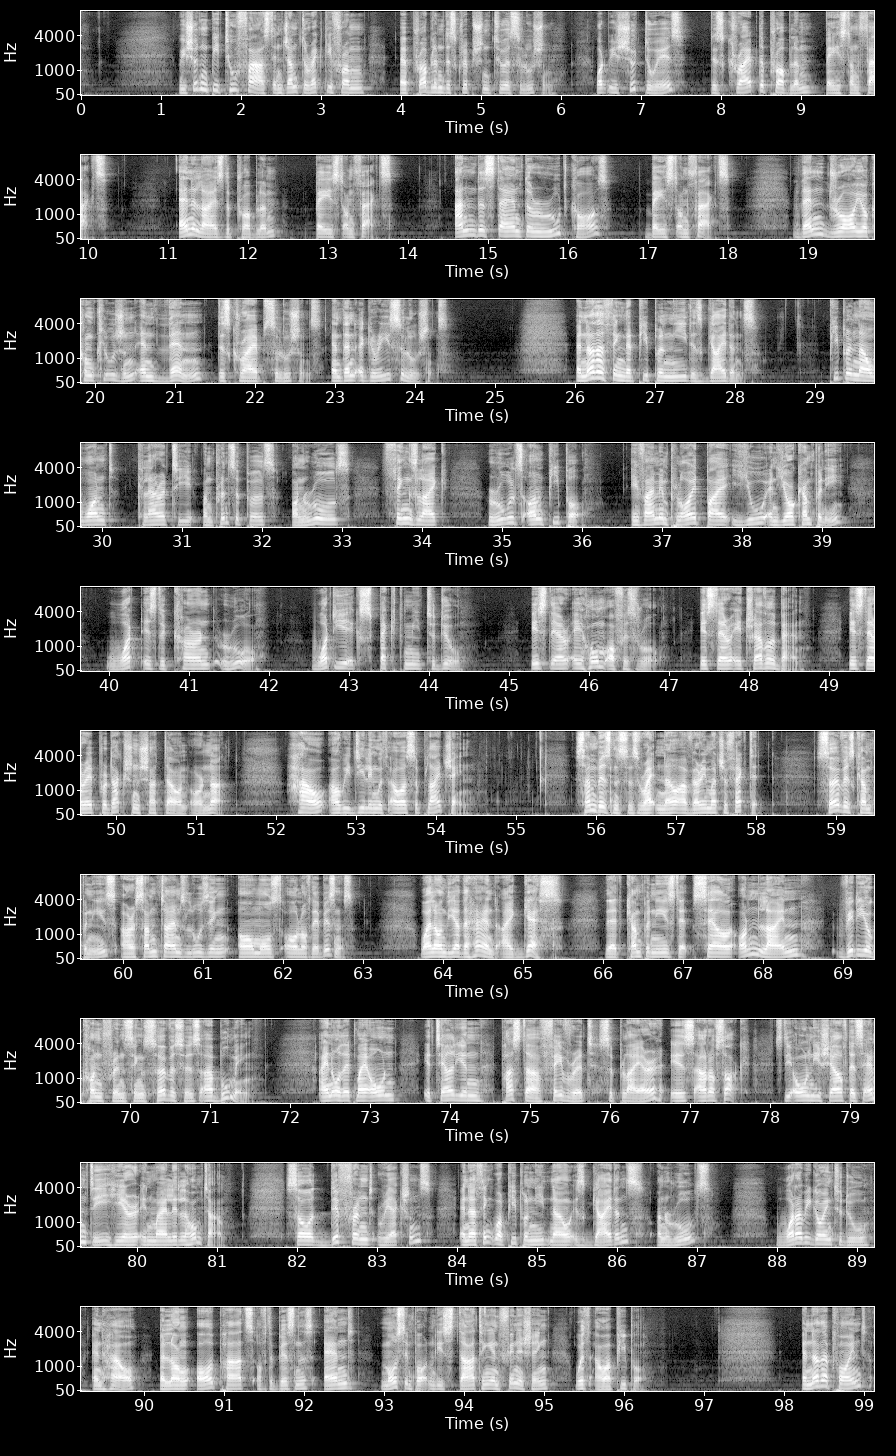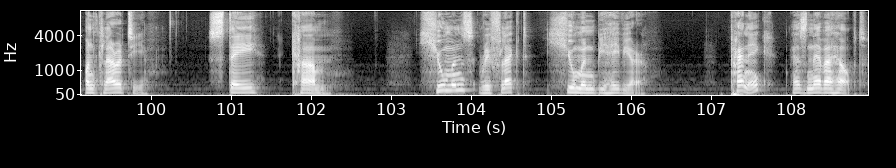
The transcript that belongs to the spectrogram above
We shouldn't be too fast and jump directly from a problem description to a solution. What we should do is describe the problem based on facts, analyze the problem based on facts, understand the root cause based on facts. Then draw your conclusion and then describe solutions and then agree solutions. Another thing that people need is guidance. People now want clarity on principles, on rules, things like rules on people. If I'm employed by you and your company, what is the current rule? What do you expect me to do? Is there a home office rule? Is there a travel ban? Is there a production shutdown or not? How are we dealing with our supply chain? Some businesses right now are very much affected. Service companies are sometimes losing almost all of their business. While on the other hand, I guess that companies that sell online video conferencing services are booming. I know that my own Italian pasta favorite supplier is out of stock. It's the only shelf that's empty here in my little hometown. So, different reactions. And I think what people need now is guidance on rules. What are we going to do and how along all parts of the business and, most importantly, starting and finishing with our people. Another point on clarity stay calm. Humans reflect human behavior. Panic has never helped.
